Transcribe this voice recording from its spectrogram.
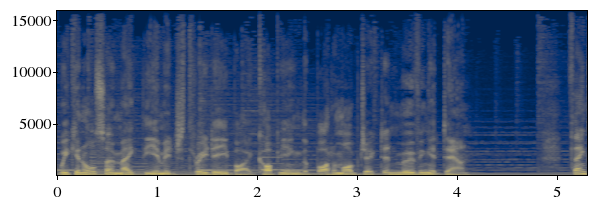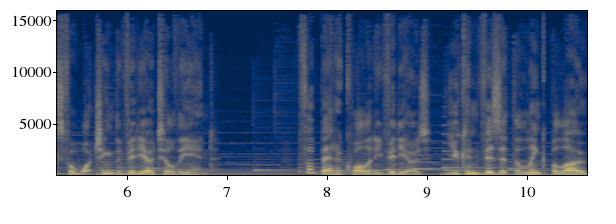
We can also make the image 3D by copying the bottom object and moving it down. Thanks for watching the video till the end. For better quality videos, you can visit the link below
